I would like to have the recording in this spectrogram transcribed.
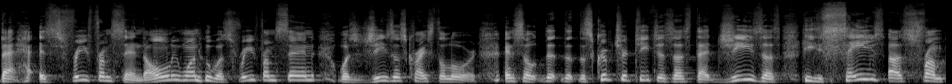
that is free from sin. The only one who was free from sin was Jesus Christ the Lord. And so the, the, the scripture teaches us that Jesus, he saves us from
